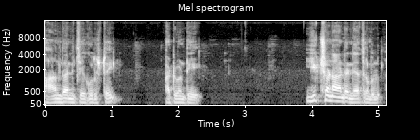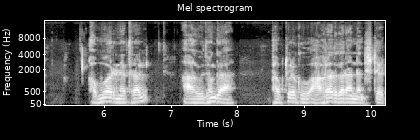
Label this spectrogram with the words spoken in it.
ఆనందాన్ని చేకూరుస్తాయి. అటువంటి ఈక్షణ అంటే నేత్రములు అమ్మవారి నేత్రాలు ఆ విధంగా భక్తులకు ఆహ్లాదకరాన్ని అందిస్తాయట.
